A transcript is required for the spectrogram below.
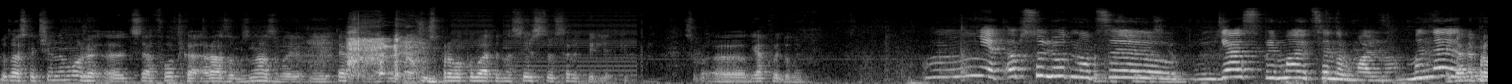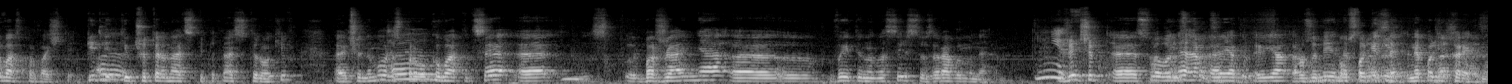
Будь ласка, чи не може е, ця фотка разом з назвою і текстом спровокувати насильство серед підлітків? Е, Як ви думаєте? Ні, абсолютно це я сприймаю це нормально. Мене Я не про вас, пробачте. Підлітків 14-15 років. е, Чи не може спровокувати це бажання вийти на насильство з арабами неграми? Ні, Між іншим, е, слово негр, е, як я розумію, не, полі, не, не політкоректне.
